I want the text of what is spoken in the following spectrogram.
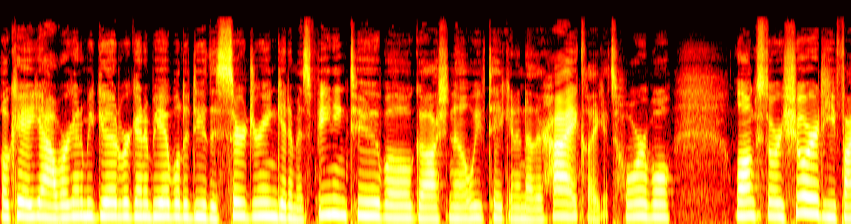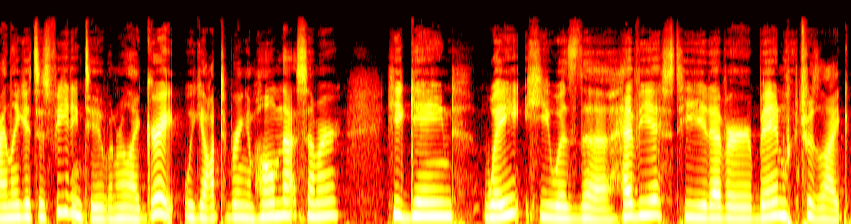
Okay, yeah, we're going to be good. We're going to be able to do this surgery and get him his feeding tube. Oh gosh, no, we've taken another hike. Like, it's horrible. Long story short, he finally gets his feeding tube, and we're like, great. We got to bring him home that summer. He gained weight. He was the heaviest he had ever been, which was like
